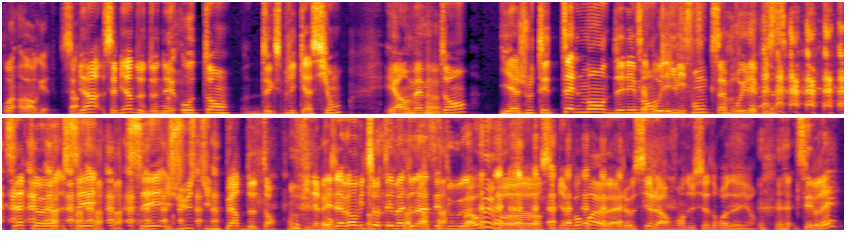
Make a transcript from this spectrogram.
.org. C'est bien, c'est bien de donner autant d'explications et en même temps y ajouter tellement d'éléments qui font que ça brouille les pistes. C'est-à-dire que c'est, c'est juste une perte de temps finalement. Mais j'avais envie de chanter Madonna, c'est tout. Bah oui, bah, on sait bien pourquoi. Elle aussi, elle a revendu ses droits d'ailleurs. c'est vrai?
